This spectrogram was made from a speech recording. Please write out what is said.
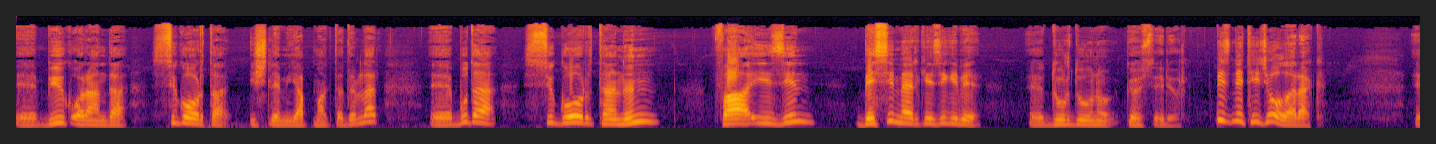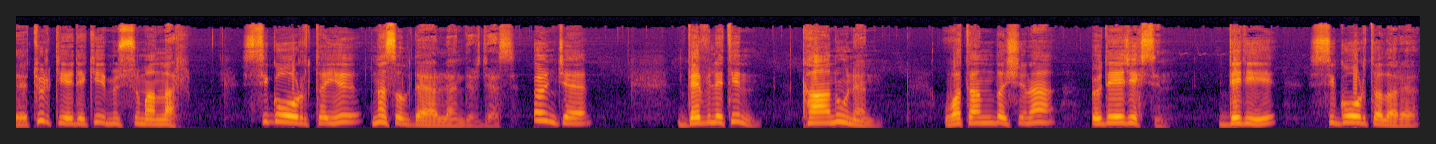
e, büyük oranda sigorta işlemi yapmaktadırlar. E, bu da sigortanın faizin besi merkezi gibi e, durduğunu gösteriyor. Biz netice olarak e, Türkiye'deki Müslümanlar sigortayı nasıl değerlendireceğiz? Önce devletin kanunen vatandaşına ödeyeceksin dediği sigortaları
